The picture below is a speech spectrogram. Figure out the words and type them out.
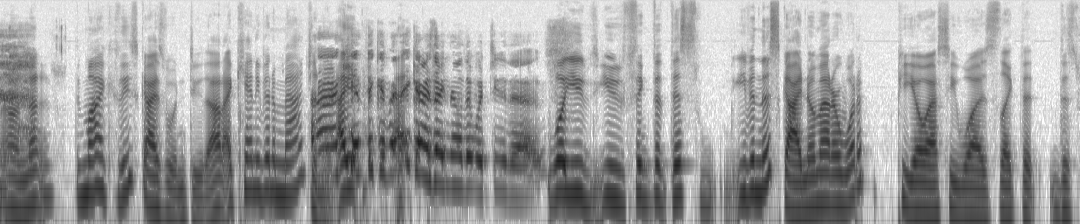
No, not, Mike. These guys wouldn't do that. I can't even imagine it. I, can't think of any guys I know that would do this. Well, you you think that this even this guy, no matter what a pos he was, like that this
